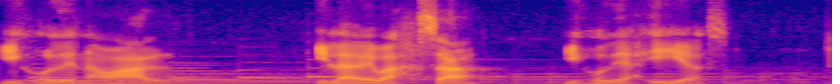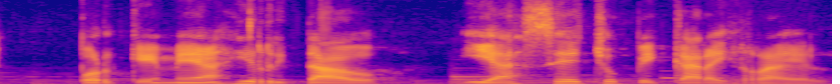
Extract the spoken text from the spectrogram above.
hijo de Nabal, y la de Basá, hijo de Ahías, porque me has irritado y has hecho pecar a Israel.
